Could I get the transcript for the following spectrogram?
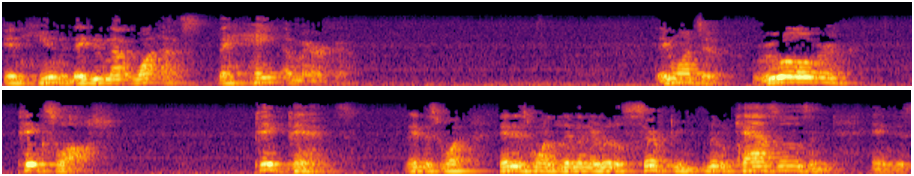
Inhuman. They do not want us. They hate America. They want to rule over pig slosh, pig pens. They just want they just want to live in their little serfdom little castles and and just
